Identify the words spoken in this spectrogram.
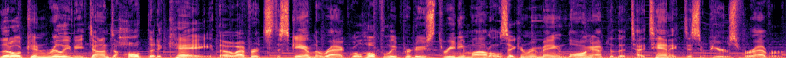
Little can really be done to halt the decay, though efforts to scan the wreck will hopefully produce 3D models that can remain long after the Titanic disappears forever.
